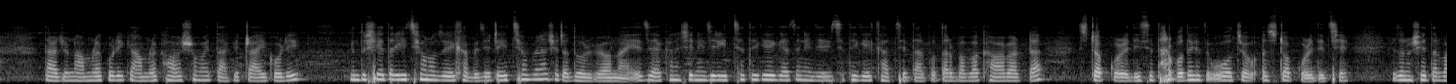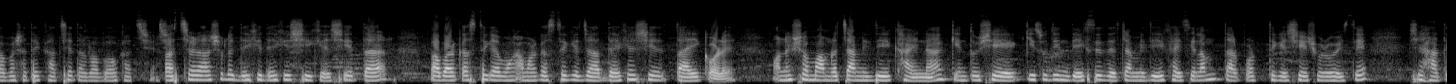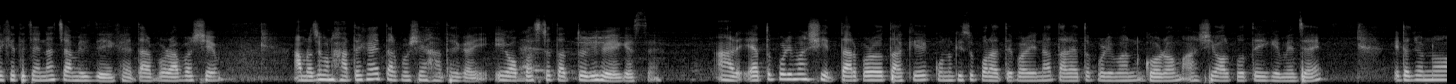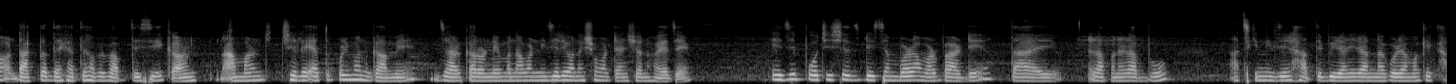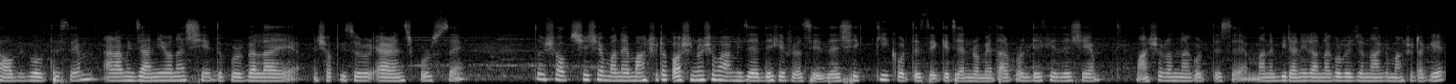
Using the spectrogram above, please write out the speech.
তার জন্য আমরা করি কি, আমরা খাওয়ার সময় তাকে ট্রাই করি। কিন্তু সে তার ইচ্ছে অনুযায়ী খাবে। যেটা ইচ্ছা হবে না, সেটা ধরবেও না। এই যে এখানে সে নিজের ইচ্ছা থেকে গেছে, নিজের ইচ্ছা থেকে খাচ্ছে, তারপর তার বাবা খাবারটা স্টপ করে দিচ্ছে, তারপর দেখে ও স্টপ করে দিচ্ছে। এজন্য সে তার বাবার সাথে খাচ্ছে, তার বাবাও খাচ্ছে। বাচ্চারা আসলে দেখে দেখে শিখে। সে তার বাবার কাছ থেকে এবং আমার কাছ থেকে যা দেখে সে তাই করে। অনেক সময় আমরা চামিচ দিয়ে খাই না, কিন্তু সে কিছুদিন দেখছে যে চামিচ দিয়ে খাইছিলাম, তারপর থেকে সে শুরু হয়েছে। সে হাতে খেতে চায় না, চামিচ দিয়ে খায়। তারপর আবার সে আমরা যখন হাতে খাই, তারপর সে হাতে খায়। এই অভ্যাসটা তার তৈরি হয়ে গেছে। আর এত পরিমাণ শীত, তারপরেও তাকে কোনো কিছু পড়াতে পারি না। তার এত পরিমাণ গরম আর সে অল্পতেই গেমে যায়। এটার জন্য ডাক্তার দেখাতে হবে ভাবতেছি। কারণ আমার ছেলে এত পরিমাণ গামে যার কারণে মানে আমার নিজেরই অনেক সময় টেনশন হয়ে যায়। এই যে পঁচিশে ডিসেম্বর আমার বার্থডে তাই রাফানের আব্বু আজকে নিজের হাতে বিরিয়ানি রান্না করে আমাকে খাওয়াবে বলতেছে। আর আমি জানিও না সে দুপুরবেলায় সব কিছু অ্যারেঞ্জ করছে। তো সব শেষে মানে মাংসটা কষানোর সময় আমি যাই দেখে ফেলছি যে সে কী করতেছে কিচেন রুমে তারপর দেখে যে সে মাংস রান্না করতেছে। মানে বিরিয়ানি রান্না করবে জন্য আগে মাংসটাকে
